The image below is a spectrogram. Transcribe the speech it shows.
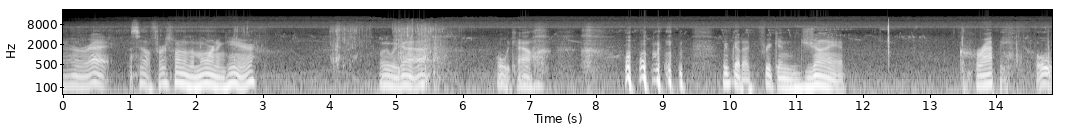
All right, so first one of the morning here. What do we got? Holy cow. oh man, we've got a freaking giant crappie. Holy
